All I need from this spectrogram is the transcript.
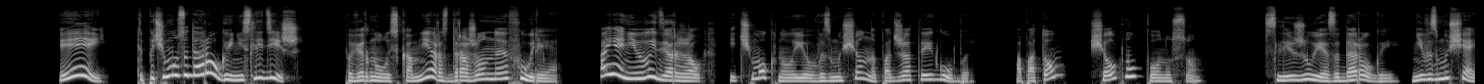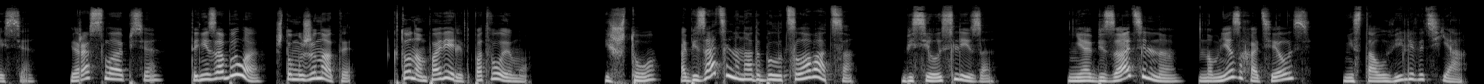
«Эй, ты почему за дорогой не следишь?» Повернулась ко мне раздраженная фурия. А я не выдержал и чмокнул ее в возмущенно поджатые губы. А потом щелкнул по носу. «Слежу я за дорогой, не возмущайся. И расслабься. Ты не забыла, что мы женаты?» Кто нам поверит, по-твоему?» «И что? Обязательно надо было целоваться?» – бесилась Лиза. «Не обязательно, но мне захотелось», – не стал увиливать я.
